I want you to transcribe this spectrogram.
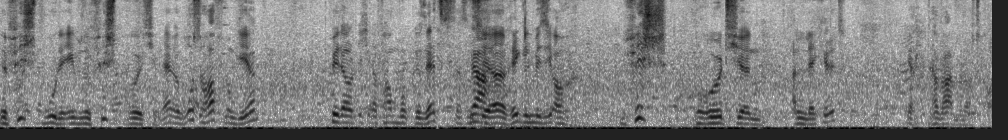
eine Fischbude, eben so Fischbrötchen. Ja, eine große Hoffnung hier. Peter und ich auf Hamburg gesetzt, dass uns Ja. hier regelmäßig auch ein Fischbrötchen anlächelt. Ja, da warten wir noch drauf.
